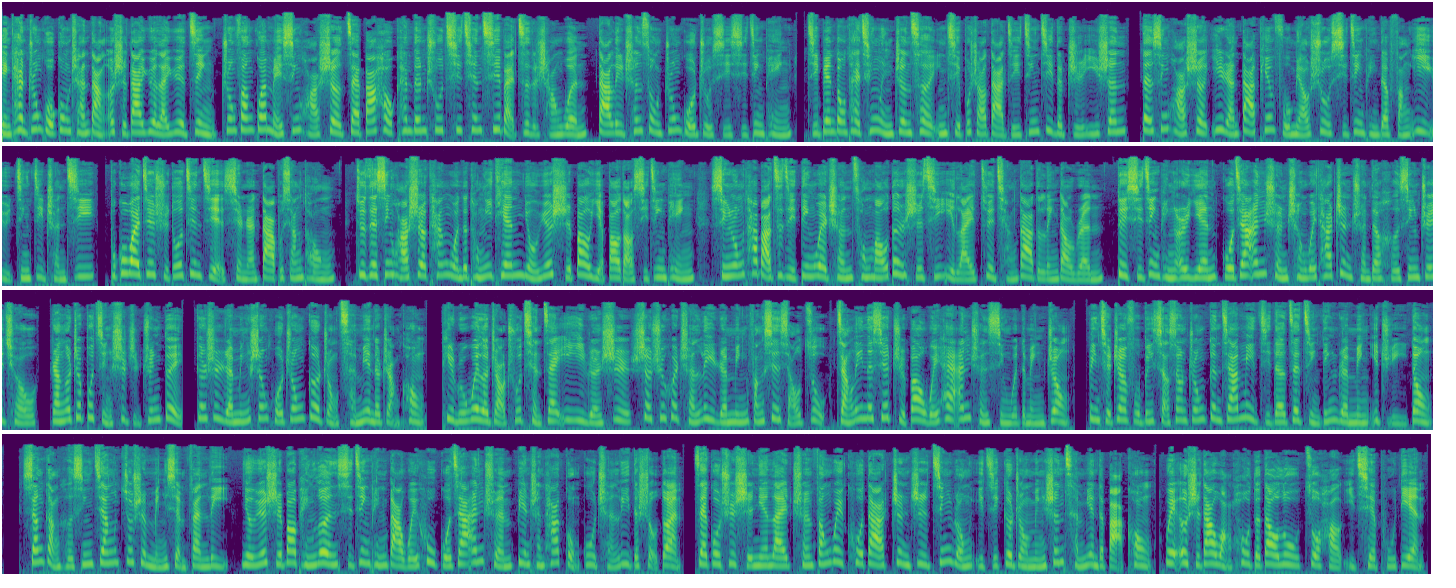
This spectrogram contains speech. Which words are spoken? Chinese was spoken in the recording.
眼看中国共产党二十大越来越近，中方官媒新华社在八号刊登出七千七百字的长文，大力称颂中国主席习近平。即便动态清零政策引起不少打击经济的质疑声，但新华社依然大篇幅描述习近平的防疫与经济成绩。不过，外界许多见解显然大不相同。就在新华社刊文的同一天，《纽约时报》也报道习近平，形容他把自己定位成从毛邓时期以来最强大的领导人。对习近平而言，国家安全成为他政权的核心追求。然而，这不仅是指军队，更是人民生活中各种层面的掌控。譬如，为了找出潜在异议人士，社区会成立人民防线小组，奖励那些举报危害安全行为的民众，并且政府比想象中更加密集地在紧盯人民一举一动。香港和新疆就是明显范例。纽约时报评论，习近平把维护国家安全变成他巩固权力的手段，在过去十年来全方位扩大政治、金融以及各种民生层面的把控，为二十大往后的道路做好一切铺垫。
